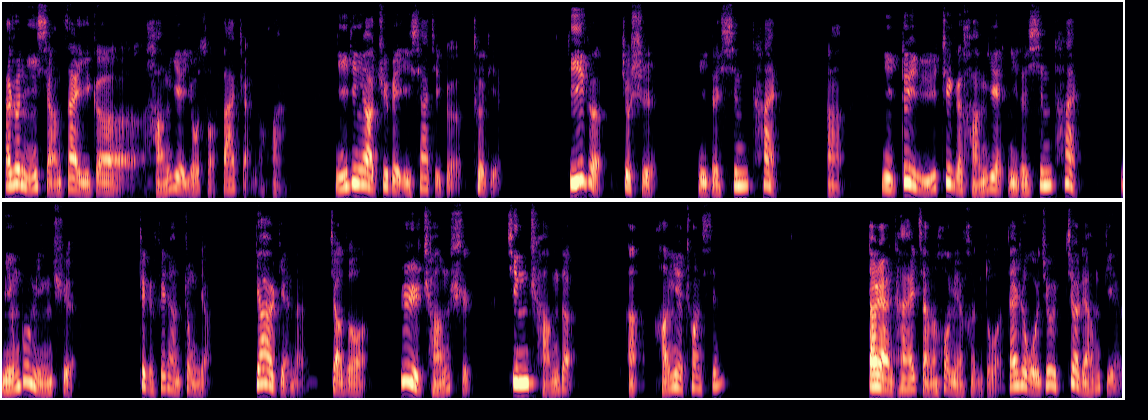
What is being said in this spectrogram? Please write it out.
他说，你想在一个行业有所发展的话。你一定要具备以下几个特点，第一个就是你的心态，啊，你对于这个行业你的心态明不明确，这个非常重要。第二点呢，叫做日常是经常的啊行业创新。当然他还讲了后面很多，但是我就这两点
